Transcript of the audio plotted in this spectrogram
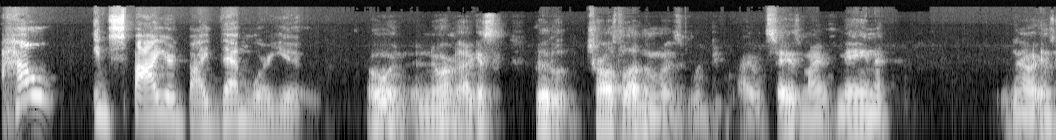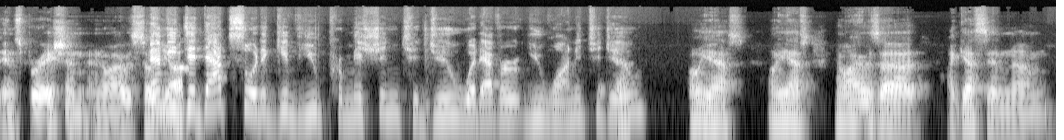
how inspired by them were you? Oh, enormous. I guess really Charles Ludlam was would be, I would say is my main you know in, inspiration. You know, I was so I mean, did that sort of give you permission to do whatever you wanted to do? Oh yes. Oh yes. No, I was uh I guess in um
